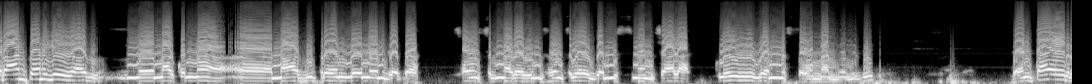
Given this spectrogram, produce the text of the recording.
ప్రాంతానికే కాదు. నాకున్న నా అభిప్రాయంలో నేను గత సంవత్సరంన్నర రెండు సంవత్సరాలు గమనిస్తున్నాను. చాలా క్లోజ్గా గమనిస్తూ ఉన్నాను నేను ఇది. ఎంటైర్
